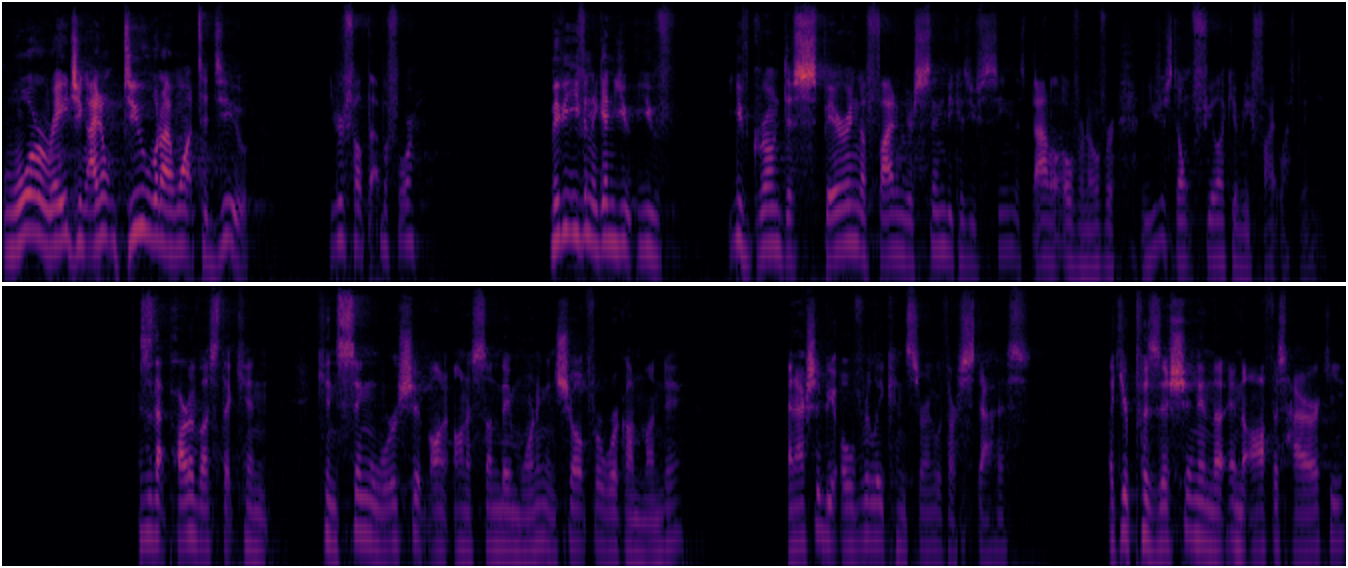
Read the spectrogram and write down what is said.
war raging. I don't do what I want to do. You ever felt that before? Maybe even again, you, you've, you've grown despairing of fighting your sin because you've seen this battle over and over, and you just don't feel like you have any fight left in you. This is that part of us that can, can sing worship on, on a Sunday morning and show up for work on Monday and actually be overly concerned with our status. Like your position in the, in the office hierarchy,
